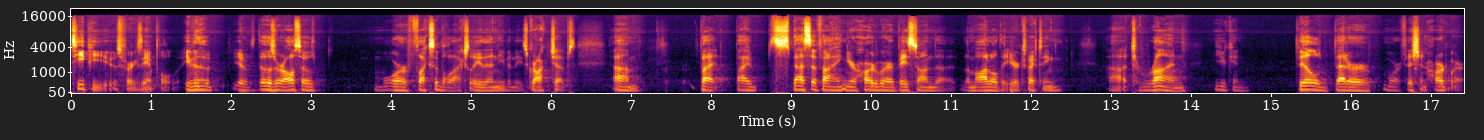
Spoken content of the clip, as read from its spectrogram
TPUs, for example, even though you know those are also more flexible actually than even these Groq chips. Um, but by specifying your hardware based on the, the model that you're expecting uh, to run, you can build better, more efficient hardware.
